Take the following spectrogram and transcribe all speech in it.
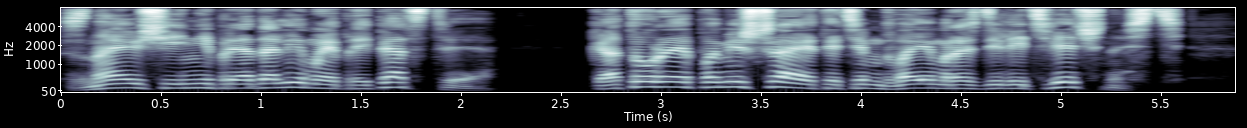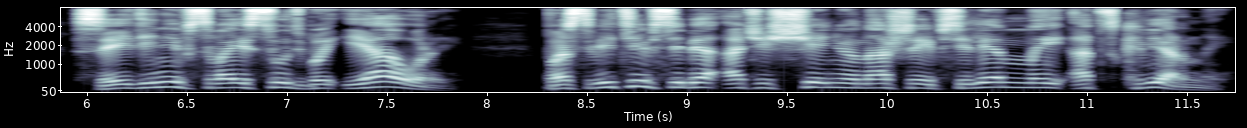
знающий непреодолимое препятствие, которое помешает этим двоим разделить вечность, соединив свои судьбы и ауры, посвятив себя очищению нашей Вселенной от скверны.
